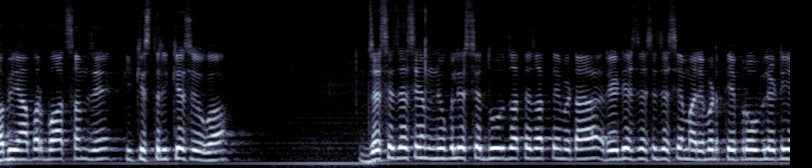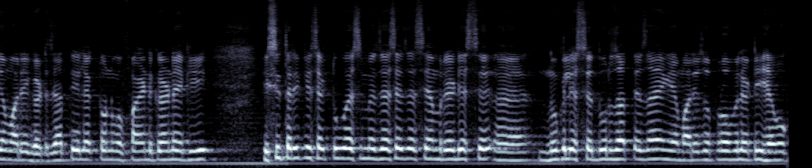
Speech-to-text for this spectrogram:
अब यहाँ पर बात समझें कि किस तरीके से होगा। जैसे जैसे हम न्यूक्लियस से दूर जाते जाते हैं बेटा, रेडियस जैसे जैसे हमारी बढ़ती है प्रोबेबिलिटी हमारी घट जाती है इलेक्ट्रॉन को फाइंड करने की, इसी तरीके से टू एस में जैसे जैसे हम रेडियस से न्यूक्लियस से दूर जाते जाएँगे, हमारी जो प्रोबेबिलिटी है वो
